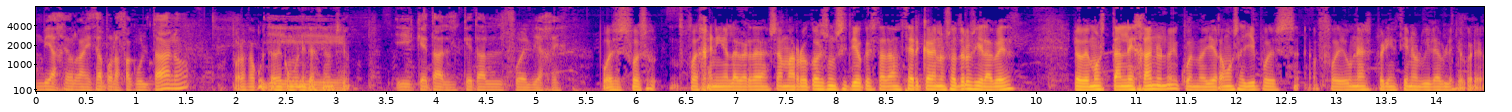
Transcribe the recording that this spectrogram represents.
Un viaje organizado por la facultad, ¿no? Por la Facultad de Comunicación, sí. ¿Y qué tal, qué tal fue el viaje? Pues fue, fue genial, la verdad. O sea, Marruecos es un sitio que está tan cerca de nosotros y a la vez lo vemos tan lejano, ¿no? Y cuando llegamos allí, pues fue una experiencia inolvidable, yo creo.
